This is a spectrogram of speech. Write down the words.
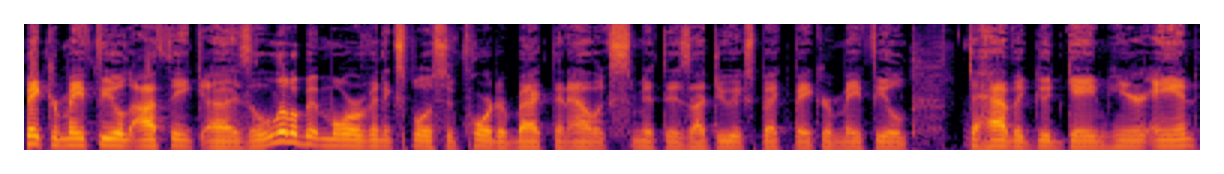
Baker Mayfield, I think, uh, is a little bit more of an explosive quarterback than Alex Smith is. I do expect Baker Mayfield to have a good game here, and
